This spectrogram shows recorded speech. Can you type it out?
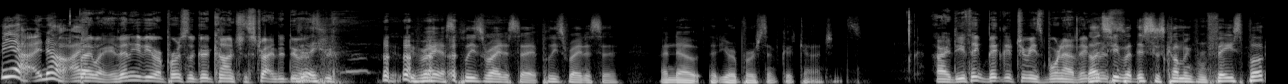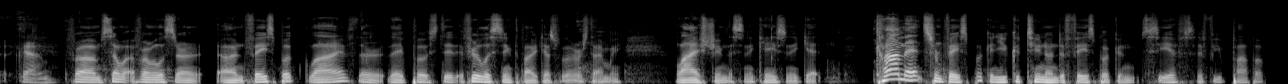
Yeah, I know. I, By the way, if any of you are a person of good conscience trying to do it, write us. Please write us a. Please write us a, a note that you're a person of good conscience. all right. Do you think bigotry is born out of ignorance? Let's see, but this is coming from Facebook. From some from a listener on Facebook Live. They they posted. If you're listening to the podcast for the first time, we live stream this in case and occasionally get comments from Facebook, and you could tune onto Facebook and see if if you pop up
